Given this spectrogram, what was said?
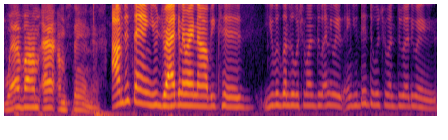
wherever I'm at, I'm staying there. I'm just saying you dragging it right now because you was gonna do what you want to do anyways, and you did do what you want to do anyways.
